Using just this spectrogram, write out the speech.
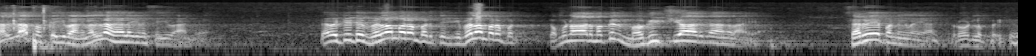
நல்லா செய்வாங்க நல்ல வேலைகளை செய்வாங்க. இதை விட்டுட்டு விளம்பரம் படுத்துறீங்க விளம்பரம் படுத்து தமிழ்நாடு மக்கள் மகிழ்ச்சியாக இருக்காங்களா ஐயா சர்வே பண்ணுங்களேன் ஐயா ரோட்டில் போயிட்டு.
